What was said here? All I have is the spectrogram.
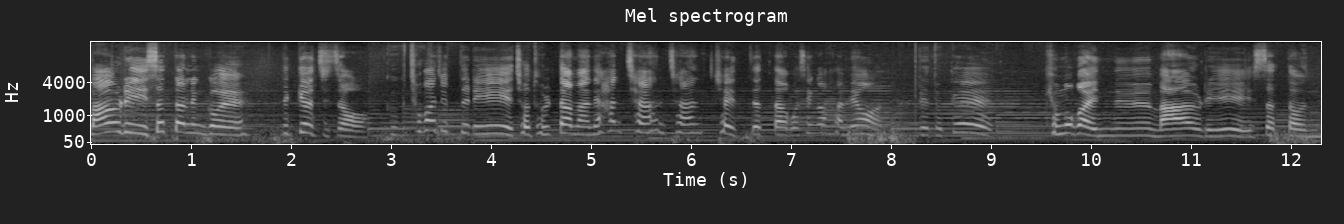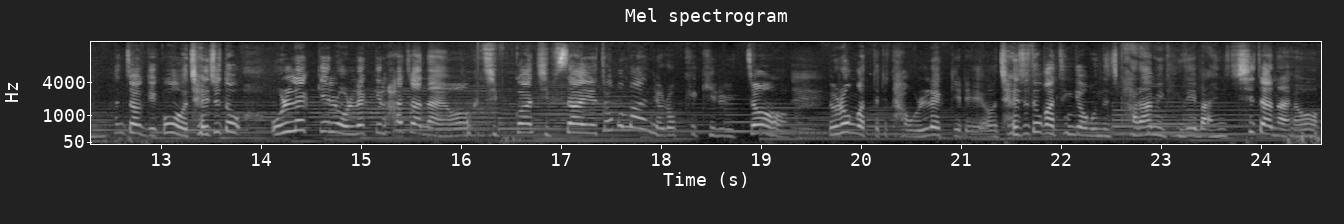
마을이 있었다는 걸 느껴지죠. 그 초가집들이 저 돌담 안에 한채한채한채 있었다고 생각하면 그래도 꽤 규모가 있는 마을이 있었던 흔적이고 제주도 올레길 올레길 하잖아요. 집과 집 사이에 조그만 이렇게 길 있죠. 이런 것들이 다 올레길이에요. 제주도 같은 경우는 바람이 굉장히 많이 치잖아요.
